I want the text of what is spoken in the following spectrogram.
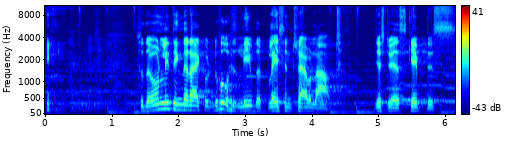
So the only thing that I could do was leave that place and travel out, just to escape this,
